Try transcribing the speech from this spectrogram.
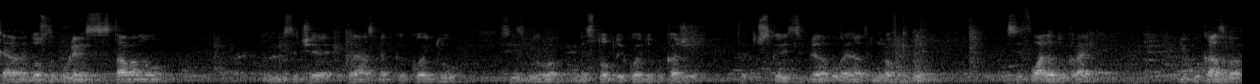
Така доста проблеми с състава, но мисля, че в крайна сметка, който се извоюва местото и който покаже тактическа дисциплина по време на тренировките се влага до край и показва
